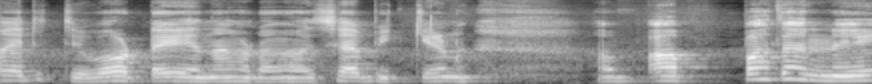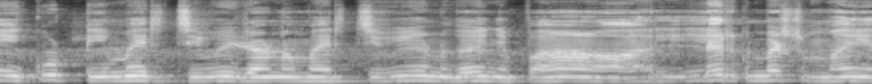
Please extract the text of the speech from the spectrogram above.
മരിച്ചു പോട്ടെ എന്നങ്ങടെ ശപിക്കാണ്. അപ്പം തന്നെ ഈ കുട്ടി മരിച്ച് വീഴാണ്. മരിച്ച് വീണ് കഴിഞ്ഞപ്പോൾ എല്ലാവർക്കും വിഷമമായി.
